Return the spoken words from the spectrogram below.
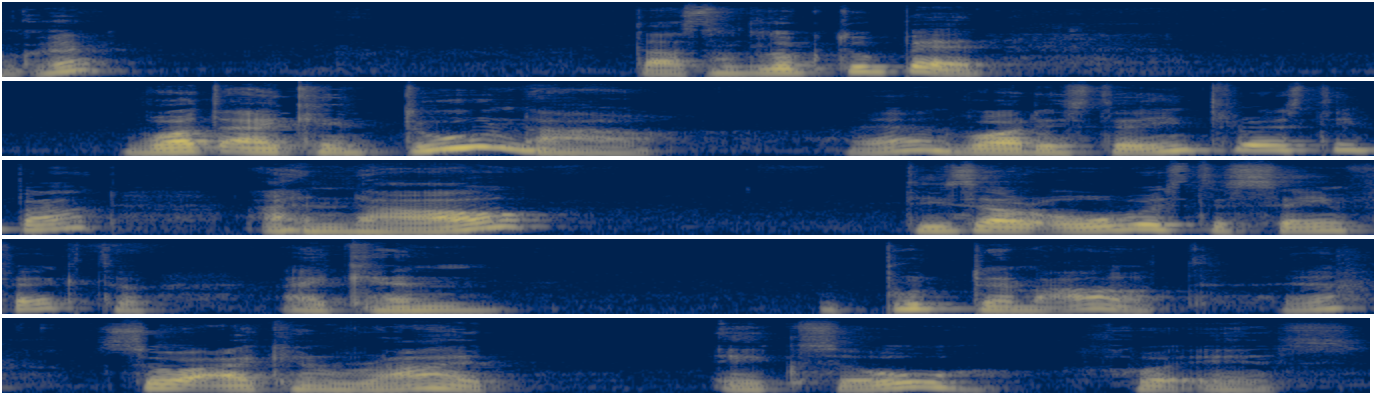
Okay. Doesn't look too bad. What I can do now, and what is the interesting part? And now, these are always the same factor. I can put them out. Yeah? So I can write xo for s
